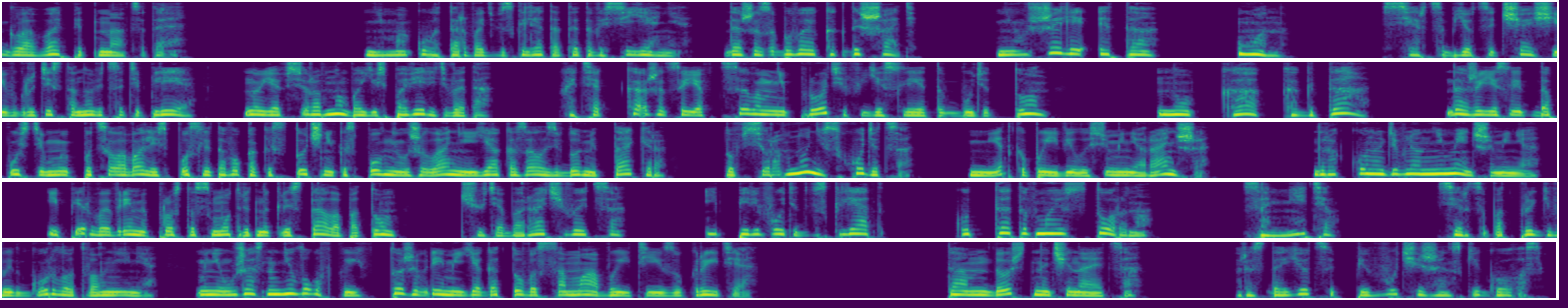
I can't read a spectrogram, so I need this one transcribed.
Глава 15. Не могу оторвать взгляд от этого сияния. Даже забываю, как дышать. Неужели это он? Сердце бьется чаще и в груди становится теплее, но я все равно боюсь поверить в это. Хотя, кажется, я в целом не против, если это будет он. Но как, когда? Даже если, допустим, мы поцеловались после того, как источник исполнил желание, и я оказалась в доме Такера, то все равно не сходятся. Метка появилась у меня раньше. Дракон удивлен не меньше меня. И первое время просто смотрит на кристалл, а потом чуть оборачивается и переводит взгляд куда-то в мою сторону. Заметил? Сердце подпрыгивает к горлу от волнения. Мне ужасно неловко, и в то же время я готова сама выйти из укрытия. «Там дождь начинается», — раздается певучий женский голос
